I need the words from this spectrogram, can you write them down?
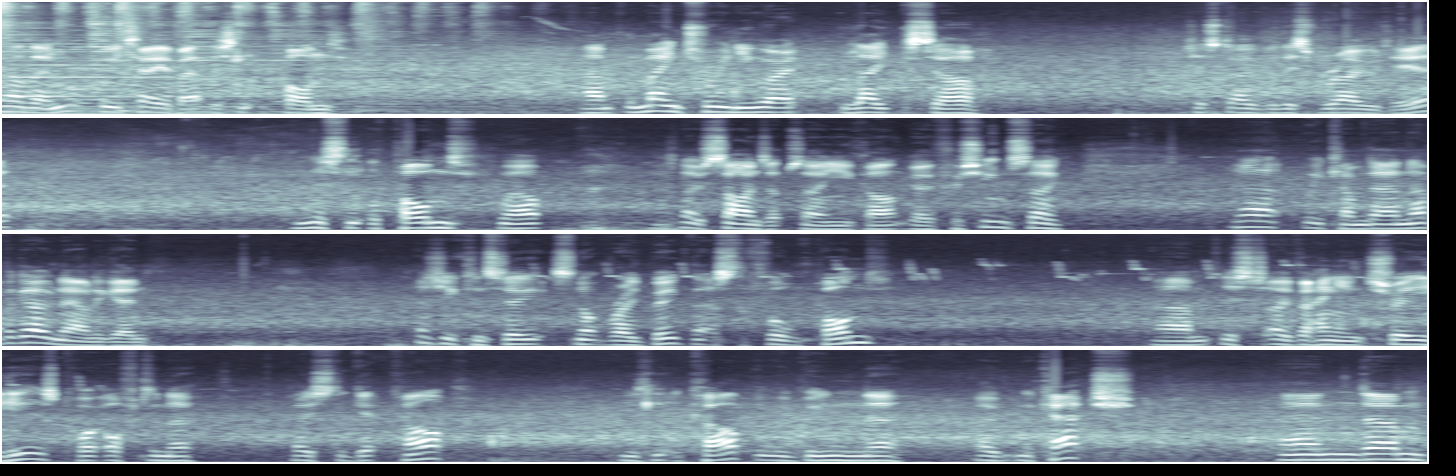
Now then, what can we tell you about this little pond? Um, the main Torigni lakes are just over this road here. And this little pond, well, there's no signs up saying you can't go fishing, so yeah, we come down and have a go now and again. As you can see, it's not very big, that's the full pond. Um, this overhanging tree here is quite often a place to get carp. These little carp that we've been uh, hoping to catch. And um,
